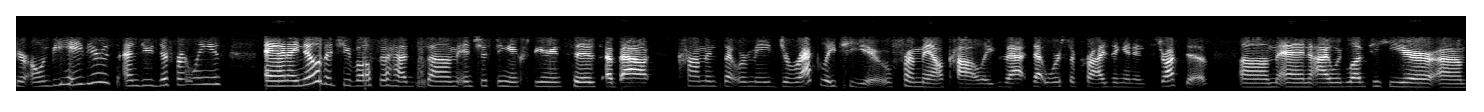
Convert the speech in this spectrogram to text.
your own behaviors and do differently. And I know that you've also had some interesting experiences about comments that were made directly to you from male colleagues that, that were surprising and instructive. Um, and I would love to hear um,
